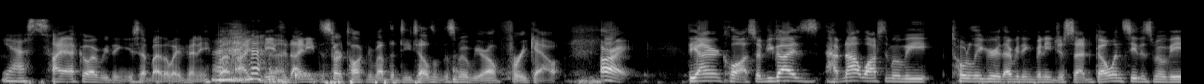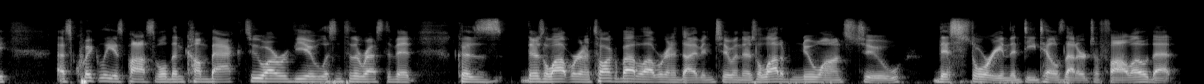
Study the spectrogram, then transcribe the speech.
Yes. I echo everything you said, by the way, Vinny. But I need to I need to start talking about the details of this movie, or I'll freak out. All right, The Iron Claw. So if you guys have not watched the movie, totally agree with everything Vinny just said. Go and see this movie as quickly as possible. Then come back to our review, listen to the rest of it, because there's a lot we're going to talk about, a lot we're going to dive into, and there's a lot of nuance to this story and the details that are to follow that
